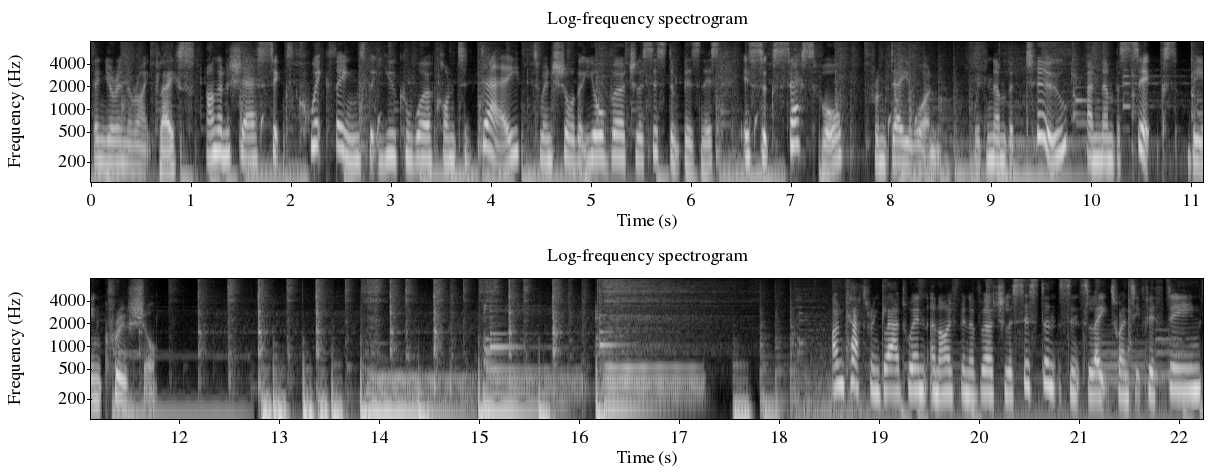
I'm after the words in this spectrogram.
then you're in the right place. I'm going to share six quick things that you can work on today to ensure that your virtual assistant business is successful from day one, with number two and number six being crucial. I'm Catherine Gladwyn, and I've been a virtual assistant since late 2015.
